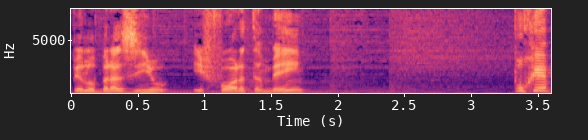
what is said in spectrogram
pelo Brasil e fora também. Porque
